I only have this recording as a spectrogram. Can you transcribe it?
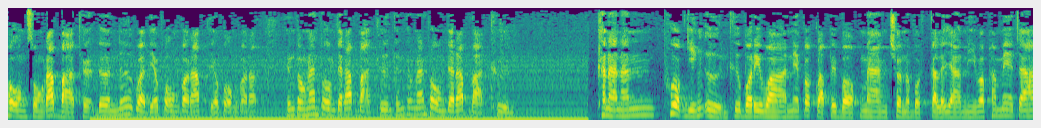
พระองค์ทรงรับบาตรเถอะเดินเนื้อกว่าเดี๋ยวพระองค์ก็รับเดี๋ยวพระองค์ก็รับ ถึงตรงนั้นพระองค์จะรับบาตรคืน ถึงตรงนั้นพระองค์จะรับบาตรคืน ขณะนั้นพวกหญิงอื่น คือบริวารเนี่ยก็กลับไปบอกนางชนบทกัลยาณีว่าพระแม่เจ้า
